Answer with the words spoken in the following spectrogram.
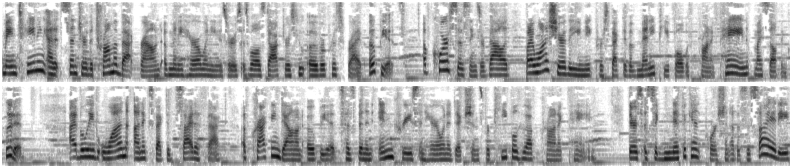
maintaining at its center the trauma background of many heroin users as well as doctors who overprescribe opiates. Of course those things are valid, but I want to share the unique perspective of many people with chronic pain, myself included. I believe one unexpected side effect of cracking down on opiates has been an increase in heroin addictions for people who have chronic pain. There's a significant portion of the society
